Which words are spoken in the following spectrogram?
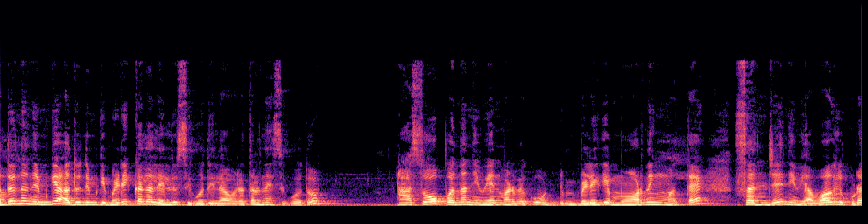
ಅದನ್ನು ನಿಮಗೆ, ಅದು ನಿಮಗೆ ಮೆಡಿಕಲಲ್ಲಿ ಎಲ್ಲೂ ಸಿಗೋದಿಲ್ಲ, ಅವ್ರ ಹತ್ರನೇ ಸಿಗೋದು. ಆ ಸೋಪನ್ನು ನೀವೇನು ಮಾಡಬೇಕು ಬೆಳಿಗ್ಗೆ ಮಾರ್ನಿಂಗ್ ಮತ್ತು ಸಂಜೆ ನೀವು ಯಾವಾಗಲೂ ಕೂಡ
